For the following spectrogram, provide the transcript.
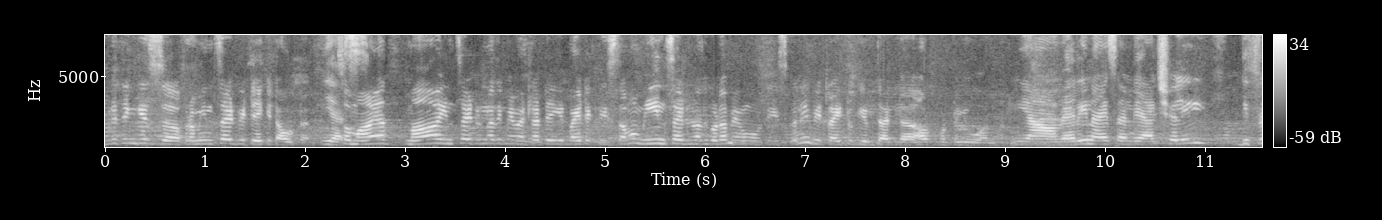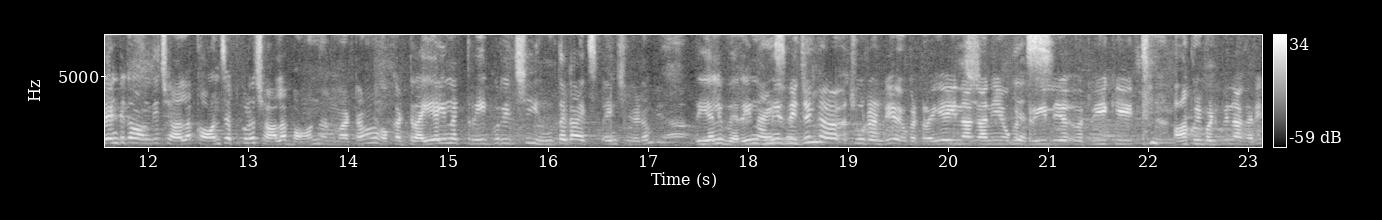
everything is from inside we take it out. So మా మా ఇన్సైడ్ ఉన్నది మేము ఎట్లా బయటకు తీస్తామో మీ ఇన్సైడ్ ఉన్నది కూడా మేము తీసుకుని we try to give that output to you అన్నమాట యా వెరీ నైస్ అండి. యాక్చువల్లీ డిఫరెంట్గా ఉంది. చాలా కాన్సెప్ట్ కూడా చాలా బాగుంది అనమాట ఒక డ్రై అయిన ట్రీ గురించి ఇంతగా ఎక్స్ప్లెయిన్ చేయడం రియల్లీ వెరీ నైస్ నిజంగా చూడండి ఒక ట్రై అయినా కానీ ఒక. ట్రీ ట్రీకి ఆకులు పడిపోయినా కానీ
